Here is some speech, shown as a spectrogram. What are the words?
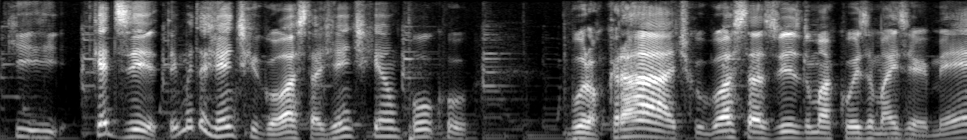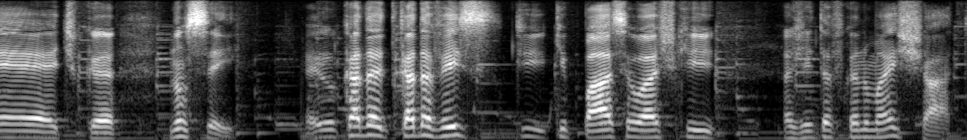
que. Quer dizer, tem muita gente que gosta, a gente que é um pouco burocrático, gosta às vezes de uma coisa mais hermética, não sei. Eu, cada, cada vez que, que passa, eu acho que a gente tá ficando mais chato.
